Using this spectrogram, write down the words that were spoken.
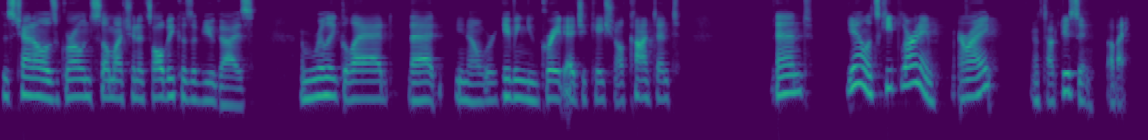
this channel has grown so much and it's all because of you guys. I'm really glad that, you know, we're giving you great educational content. And yeah, let's keep learning. All right. I'll talk to you soon. Bye bye.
